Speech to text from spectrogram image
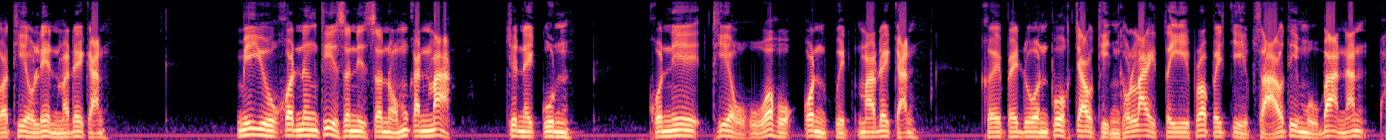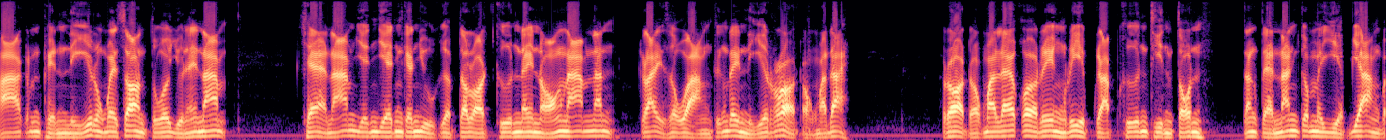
ก็เที่ยวเล่นมาด้วยกัน มีอยู่คนหนึ่งที่สนิทสนมกันมาก ชื่อในกุล คนนี้เที่ยวหัวหกก้นขวิดมาด้วยกัน เคยไปโดนพวกเจ้าถิ่นเขาไล่ตี เพราะไปจีบสาวที่หมู่บ้านนั้น พากันเพ่นหนีลงไปซ่อนตัวอยู่ในน้ำแช่น้ำเย็นๆกันอยู่เกือบตลอดคืนในหนองน้ำนั้น ใกล้สว่างถึงได้หนีรอดออกมาได้ รอดออกมาแล้วก็เร่งรีบกลับคืนถิ่นตน ตั้งแต่นั้นก็ไม่เหยียบย่างไป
